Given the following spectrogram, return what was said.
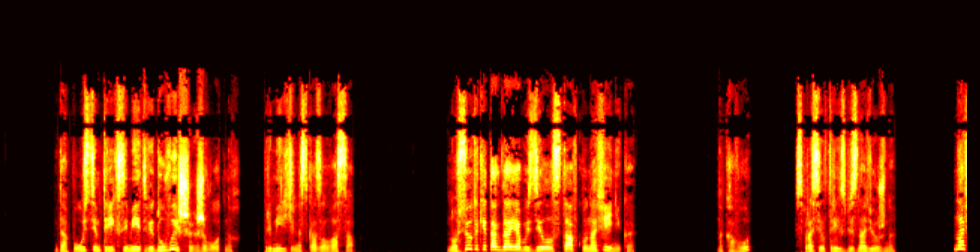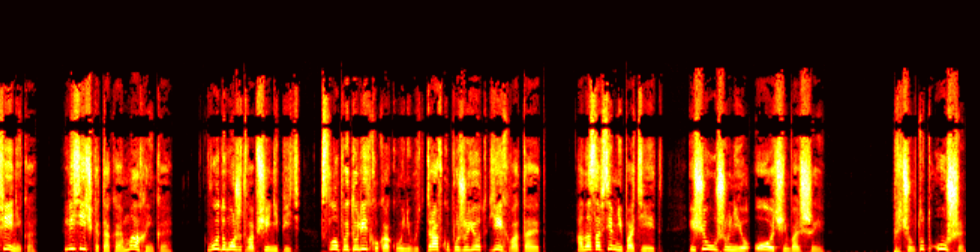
— Допустим, Трикс имеет в виду высших животных, — примирительно сказал Васап. — Но все-таки тогда я бы сделал ставку на феника. — На кого? — спросил Трикс безнадежно. — На феника. Лисичка такая, махонькая. Воду может вообще не пить, Слопает улитку какую-нибудь, травку пожует, ей хватает. Она совсем не потеет. Еще уши у нее очень большие. — При чем тут уши?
